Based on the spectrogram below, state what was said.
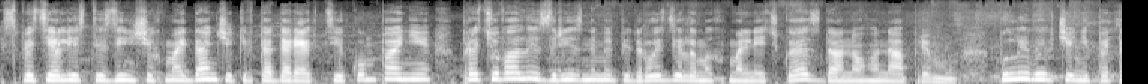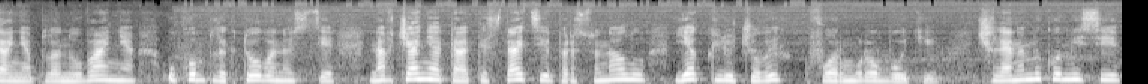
Спеціалісти з інших майданчиків та дирекції компанії працювали з різними підрозділами Хмельницької АЕС даного напряму. Були вивчені питання планування, укомплектованості, навчання та атестації персоналу як ключових форм у роботі. Членами комісії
